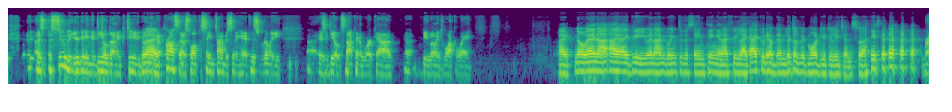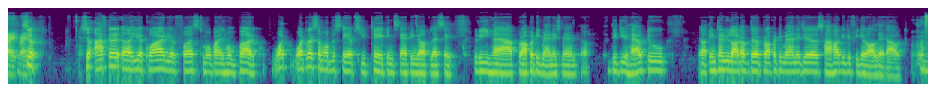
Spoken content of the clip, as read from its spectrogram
assume that you're getting the deal done and continue to go right. through that process while at the same time assuming, hey, if this really uh, is a deal, it's not going to work out. Uh, be willing to walk away. Right. No, and I, I agree. Even I'm going through the same thing, and I feel like I could have done a little bit more due diligence, right? right, right. So, so after uh, you acquired your first mobile home park, what what were some of the steps you take in setting up, let's say, rehab, property management? Uh, did you have to uh, interview a lot of the property managers? How, how did you figure all that out?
